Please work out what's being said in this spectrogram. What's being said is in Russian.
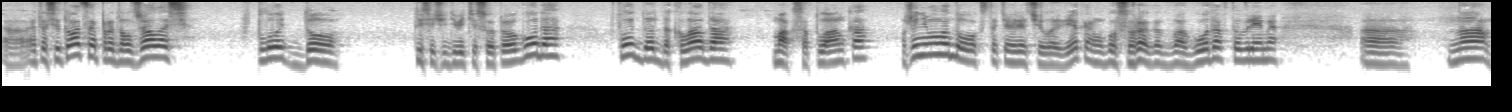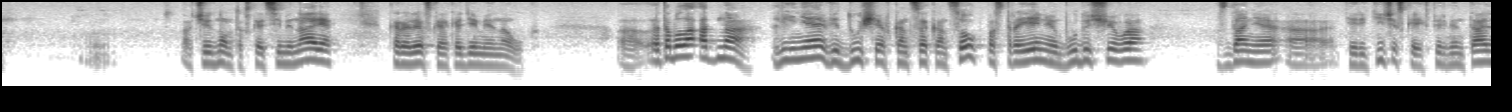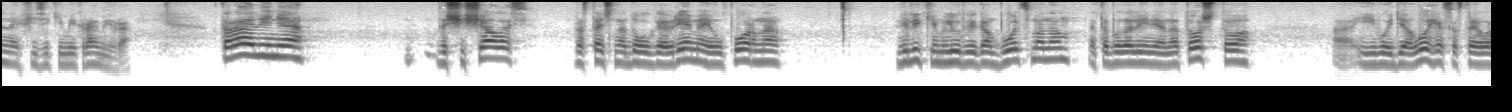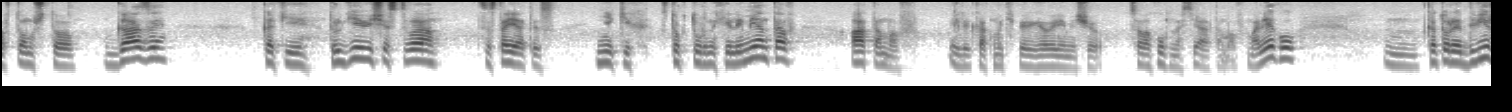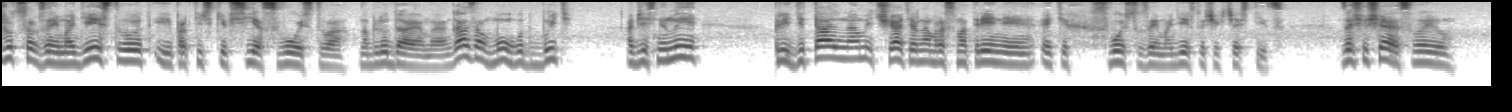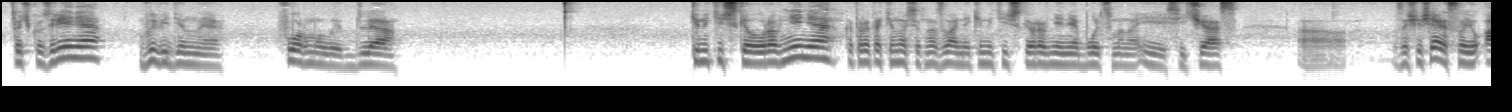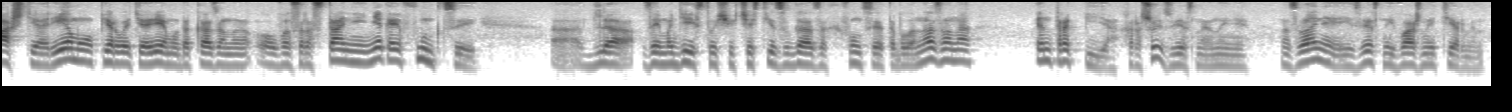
Э, эта ситуация продолжалась вплоть до 1900 года, вплоть до доклада Макса Планка уже не молодого, кстати говоря, человека, ему было 42 года в то время, а, на очередном, так сказать, семинаре Королевской академии наук. А, это была одна линия, ведущая в конце концов к построению будущего здания а, теоретической экспериментальной физики микромира. Вторая линия защищалась достаточно долгое время и упорно великим Людвигом Больцманом. Это была линия на то, что а, и его идеология состояла в том, что газы, как и другие вещества, состоят из неких структурных элементов, атомов, или, как мы теперь говорим еще, совокупности атомов, молекул, которые движутся, взаимодействуют, и практически все свойства, наблюдаемые газов, могут быть объяснены при детальном и тщательном рассмотрении этих свойств взаимодействующих частиц, защищая свою точку зрения, выведенные формулы для кинетического уравнения, которое так и носит название кинетическое уравнение Больцмана, и сейчас, а, защищая свою H-теорему, первую теорему, доказанную о возрастании некой функции – а, для взаимодействующих частиц в газах функция эта была названа энтропия, хорошо известное ныне название и известный важный термин.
